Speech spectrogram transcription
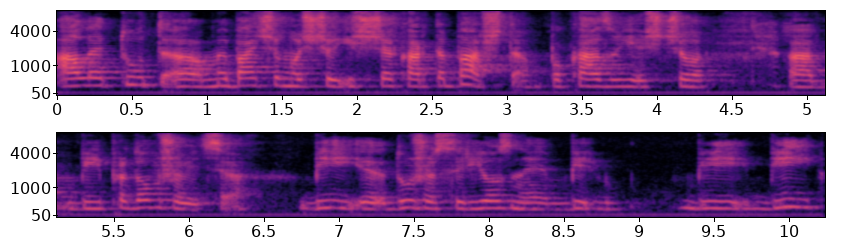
Але тут е, ми бачимо, що іще карта башта показує, що е, бій продовжується. Бій е, дуже серйозний бій, бій.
